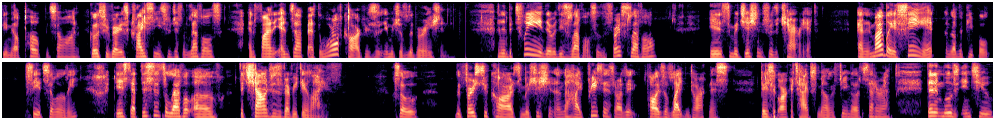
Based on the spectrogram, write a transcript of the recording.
Female Pope and so on, goes through various crises through different levels, and finally ends up at the World card, which is an image of liberation. And in between, there were these levels. So the first level is the magician through the chariot. And in my way of seeing it, and other people see it similarly, is that this is the level of the challenges of everyday life. So the first two cards, the magician and the high priestess, are the qualities of light and darkness, basic archetypes, male and female, etc. Then it moves into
